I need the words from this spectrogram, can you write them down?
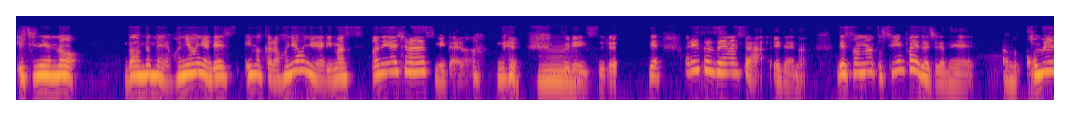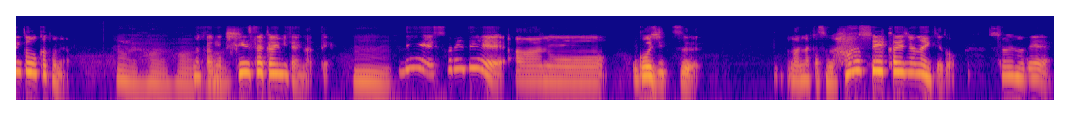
1年のバンド名ほにゃほにゃです。今からほにゃほにゃやります。お願いします。みたいな。でうん。プレイする、でありがとうございました。みたいな。でその後先輩たちがねあのコメントを書くのよ。はいはいはいなんかあの審査会みたいになって。うん。でそれであのー後日まあなんかその反省会じゃないけどそういうので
